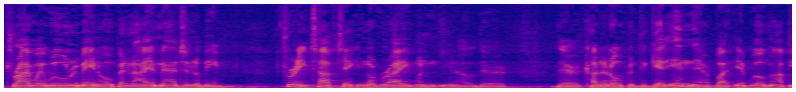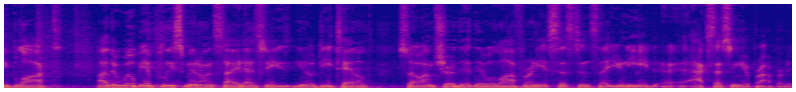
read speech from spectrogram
driveway will remain open. I imagine it'll be pretty tough taking a right when, you know, they're, they're cut it open to get in there, but it will not be blocked. Uh, There will be a policeman on site as he, you know, detailed, so I'm sure that they will offer any assistance that you need uh, accessing your property,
